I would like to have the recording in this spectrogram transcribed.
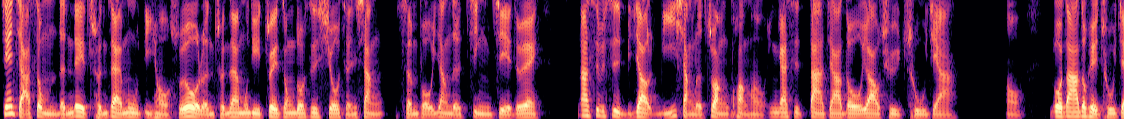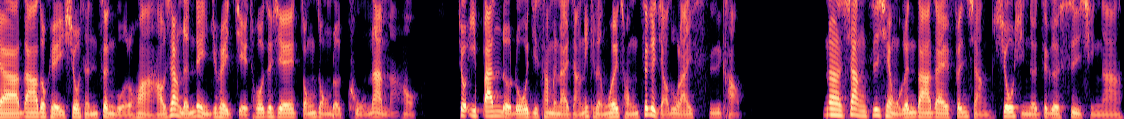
今天假设我们人类存在目的吼，所有人存在目的最终都是修成像神佛一样的境界，对不对？那是不是比较理想的状况吼？应该是大家都要去出家哦。如果大家都可以出家，大家都可以修成正果的话，好像人类你就可以解脱这些种种的苦难嘛，吼！就一般的逻辑上面来讲，你可能会从这个角度来思考。那像之前我跟大家在分享修行的这个事情啊，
